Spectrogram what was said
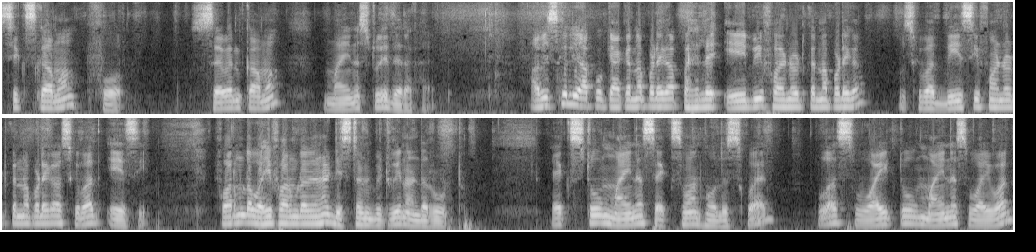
six comma four, seven comma minus two ये दे रखा है। अब इसके लिए आपको क्या करना पड़ेगा? पहले ए बी फाइंड आउट करना पड़ेगा, उसके बाद बी सी फाइंड आउट करना पड़ेगा, उसके बाद ए सी फॉर्मूला वही फॉर्मूला लेना है distance between under root x two minus x one whole square plus y two minus y one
